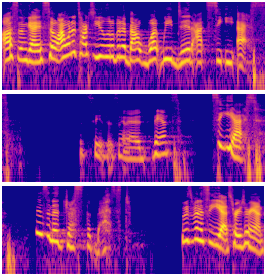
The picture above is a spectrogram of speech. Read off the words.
Awesome, guys. So I want to talk to you a little bit about what we did at CES. Let's see if this is going to advance. CES. Isn't it just the best? Who's been to CES? Raise your hand.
